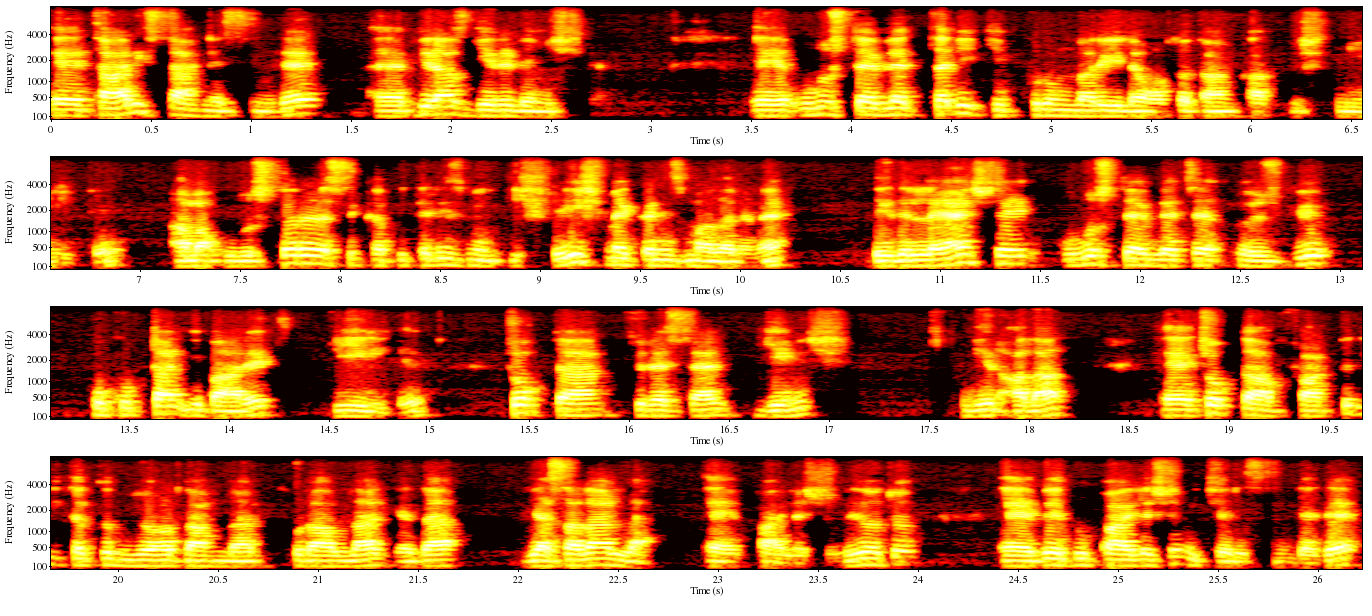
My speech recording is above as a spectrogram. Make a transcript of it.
e, tarih sahnesinde e, biraz gerilemişti. E, ulus devlet tabii ki kurumlarıyla ortadan kalkmış değildi. Ama uluslararası kapitalizmin işleyiş mekanizmalarını belirleyen şey ulus devlete özgü hukuktan ibaret değildi. Çok daha küresel, geniş bir alan, e, çok daha farklı bir takım yordamlar, kurallar ya da yasalarla e, paylaşılıyordu. E, ve bu paylaşım içerisinde de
